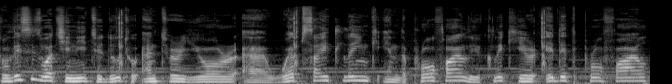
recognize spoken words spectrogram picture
so this is what you need to do to enter your uh, website link in the profile. You click here edit profile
